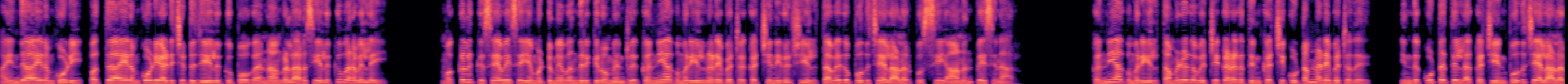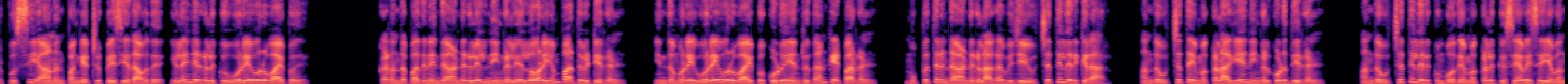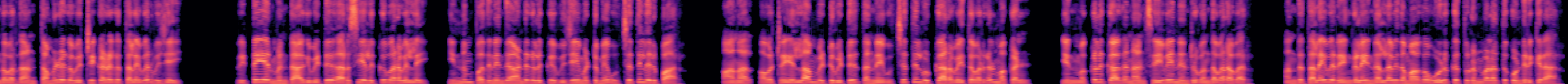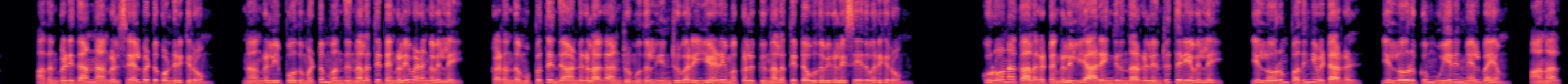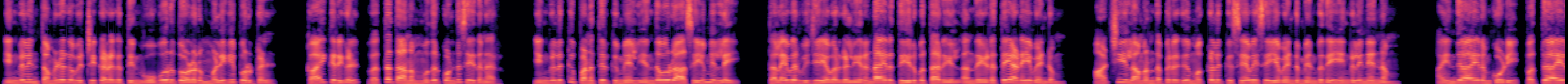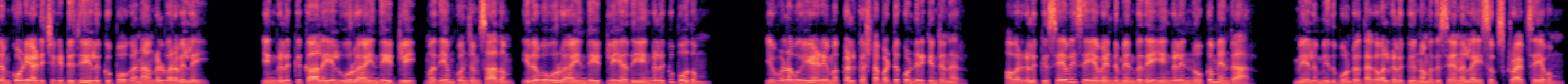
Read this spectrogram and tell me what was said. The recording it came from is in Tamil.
ஐந்து ஆயிரம் கோடி பத்து ஆயிரம் கோடி அடிச்சிட்டு ஜெயிலுக்கு போக நாங்கள் அரசியலுக்கு வரவில்லை. மக்களுக்கு சேவை செய்ய மட்டுமே வந்திருக்கிறோம் என்று கன்னியாகுமரியில் நடைபெற்ற கட்சி நிகழ்ச்சியில் தவேக பொதுச் செயலாளர் புஸ்ஸி ஆனந்த் பேசினார். கன்னியாகுமரியில் தமிழக வெற்றிக் கழகத்தின் கட்சி கூட்டம் நடைபெற்றது. இந்த கூட்டத்தில் அக்கட்சியின் பொதுச் செயலாளர் புஸ்ஸி ஆனந்த் பங்கேற்று பேசியதாவது இளைஞர்களுக்கு ஒரே ஒரு வாய்ப்பு. கடந்த பதினைந்து ஆண்டுகளில் நீங்கள் எல்லோரையும் பார்த்துவிட்டீர்கள். இந்த முறை ஒரே ஒரு வாய்ப்பு கொடு என்றுதான் கேட்பார்கள். 32 ஆண்டுகளாக விஜய் உச்சத்தில் இருக்கிறார். அந்த உச்சத்தை மக்களாகியே நீங்கள் கொடுத்தீர்கள். அந்த உச்சத்தில் இருக்கும்போதே மக்களுக்கு சேவை செய்ய வந்தவர்தான் தமிழக வெற்றிக் கழக தலைவர் விஜய். ரிட்டையர்மெண்ட் ஆகிவிட்டு அரசியலுக்கு வரவில்லை. இன்னும் பதினைந்து ஆண்டுகளுக்கு விஜய் மட்டுமே உச்சத்தில் இருப்பார். ஆனால் அவற்றை எல்லாம் விட்டுவிட்டு தன்னை உச்சத்தில் உட்கார வைத்தவர்கள் மக்கள். என் மக்களுக்காக நான் செய்வேன் என்று வந்தவர் அவர். அந்த தலைவர் எங்களை நல்லவிதமாக ஒழுக்கத்துடன் வளர்த்துக் கொண்டிருக்கிறார். அதன்படிதான் நாங்கள் செயல்பட்டுக் கொண்டிருக்கிறோம். நாங்கள் இப்போது மட்டும் வந்து நலத்திட்டங்களை வழங்கவில்லை. கடந்த 35 ஆண்டுகளாக அன்று முதல் இன்று வரை ஏழை மக்களுக்கு நலத்திட்ட உதவிகளை செய்து வருகிறோம். கொரோனா காலகட்டங்களில் யார் எங்கிருந்தார்கள் என்று தெரியவில்லை. எல்லோரும் பதுங்கிவிட்டார்கள். எல்லோருக்கும் உயிரின் மேல் பயம். ஆனால் எங்களின் தமிழக வெற்றிக் கழகத்தின் ஒவ்வொரு தோழரும் மளிகைப் பொருட்கள் காய்கறிகள் இரத்த தானம் முதற்கொண்டு செய்தனர். எங்களுக்கு பணத்திற்கு மேல் எந்தவொரு ஆசையும் இல்லை. தலைவர் விஜய் அவர்கள் இரண்டாயிரத்து இருபத்தாறில் அந்த இடத்தை அடைய வேண்டும். ஆட்சியில் அமர்ந்த பிறகு மக்களுக்கு சேவை செய்ய வேண்டும் என்பதே எங்களின் எண்ணம். ஐந்து ஆயிரம் கோடி பத்து ஆயிரம் கோடி அடிச்சுக்கிட்டு ஜெயிலுக்கு போக நாங்கள் வரவில்லை. எங்களுக்கு காலையில் ஒரு ஐந்து இட்லி மதியம் கொஞ்சம் சாதம் இரவு ஒரு ஐந்து இட்லி அது எங்களுக்கு போதும். எவ்வளவு ஏழை மக்கள் கஷ்டப்பட்டுக் கொண்டிருக்கின்றனர். அவர்களுக்கு சேவை செய்ய வேண்டும் என்பதே எங்களின் நோக்கம் என்றார். மேலும் இதுபோன்ற தகவல்களுக்கு நமது சேனலை சப்ஸ்கிரைப் செய்யவும்.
